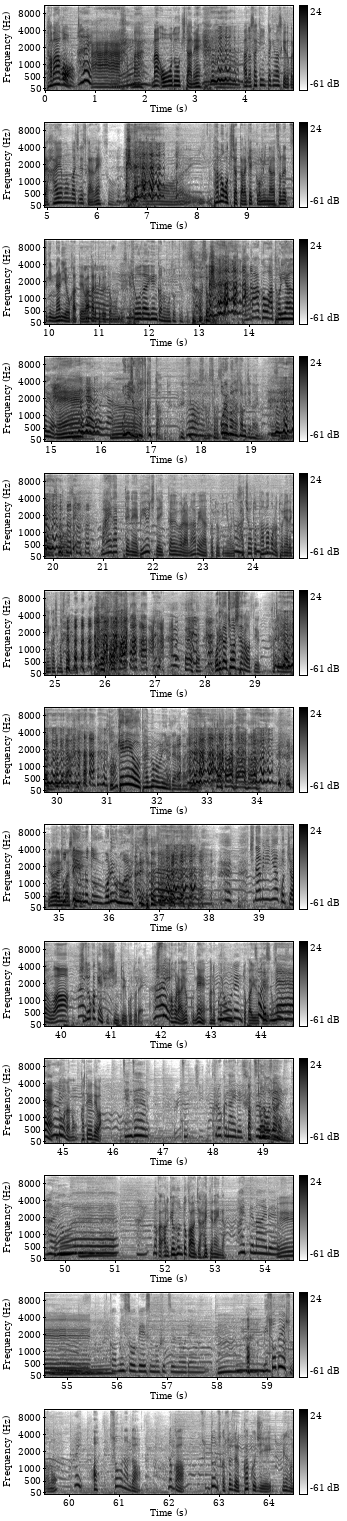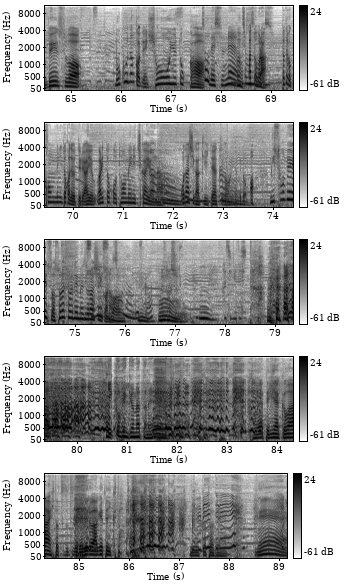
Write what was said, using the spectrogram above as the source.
卵。はいああ、まあまあ王道来たね。あの先に言っときますけどこれ早いもん勝ちですからね。卵来ちゃったら結構みんなその次に何言おうかって分かれてくると思うんですけ兄ど。弟喧嘩のもとってやつですそうそう。卵は取り合うよね。お兄ちゃん2つ作ったみたそうそうそう俺まだ食べてないの。そうそうそう前だってねビューチで一回ほら鍋やった時に俺課長と卵の取り合いで喧嘩しましたよね 俺が上司だろって課長に言われて関係ねえよ食べ物にみたいな感じ。で いろいろあり取ましたけどっていいものと悪いものがある。んですそうそうそう。ちなみににゃこちゃんははい。静岡県出身ということで、はい。静岡ほらよくねあの黒おでんとか言うけれども、ねはい。どうなの？家庭では。全然つ黒くないです。あ普通のおでん。はい、なんかあの魚粉とかはじゃあ入ってないんだ。入ってないです、へえなんか味噌ベースの普通のおでん。うん。あ味噌ベースなの？はい。あそうなんだ。なんかどうですか？それぞれ各自皆さんベースは？僕なんかね醤油とかそうですね。あとほら例えばコンビニとかで売ってるああいう割とこう透明に近いようなうん。お出汁が効いたやつが多いんだけど、うん。あ味噌ベースはそれはそれで珍しいかな。そうなんですか？うん。珍しいよ。うん初めて知った。一個勉強になったね。こうやって200は一つずつでレベルを上げていくと。いうことで。ねえ。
